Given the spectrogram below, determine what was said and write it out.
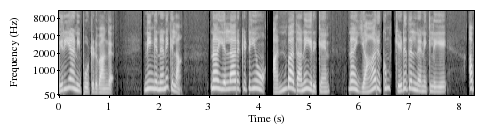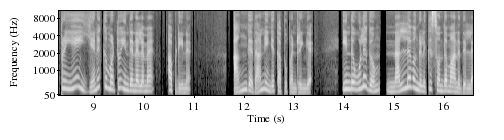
பிரியாணி போட்டுடுவாங்க. நீங்க நினைக்கலாம் நான் எல்லாருக்கிட்டேயும் அன்பா தானே இருக்கேன். நான் யாருக்கும் கெடுதல் நினைக்கலையே அப்புறம் ஏன் எனக்கு மட்டும் இந்த நிலைமை? அப்படின்னு. அங்கதான் நீங்க தப்பு பண்றீங்க. இந்த உலகம் நல்லவங்களுக்கு சொந்தமானதில்ல.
